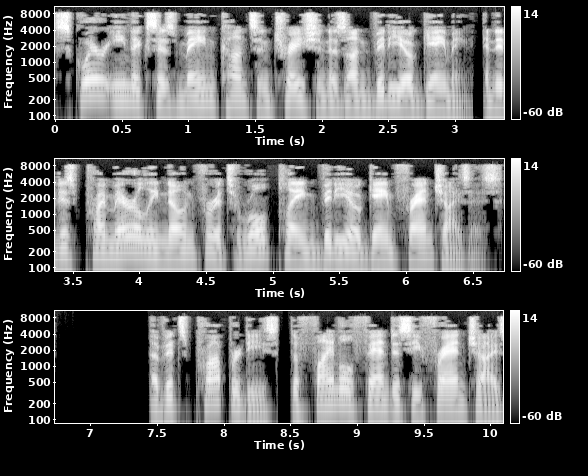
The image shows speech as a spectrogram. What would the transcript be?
Square Enix's main concentration is on video gaming, and it is primarily known for its role-playing video game franchises. Of its properties, the Final Fantasy franchise,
